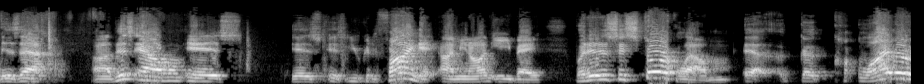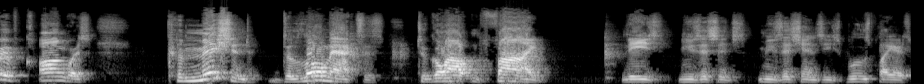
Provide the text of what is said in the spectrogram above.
is that uh, this album is is is you can find it. I mean, on eBay, but it is a historical album. Uh, the Library of Congress commissioned the Lomaxes to go out and find these musicians, musicians, these blues players,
